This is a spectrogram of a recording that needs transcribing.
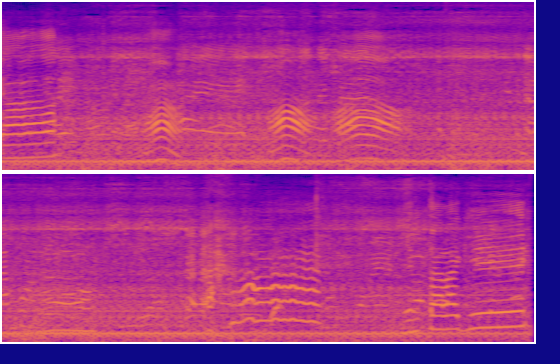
ya. Ah. Ah. Ah. Minta lagi.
